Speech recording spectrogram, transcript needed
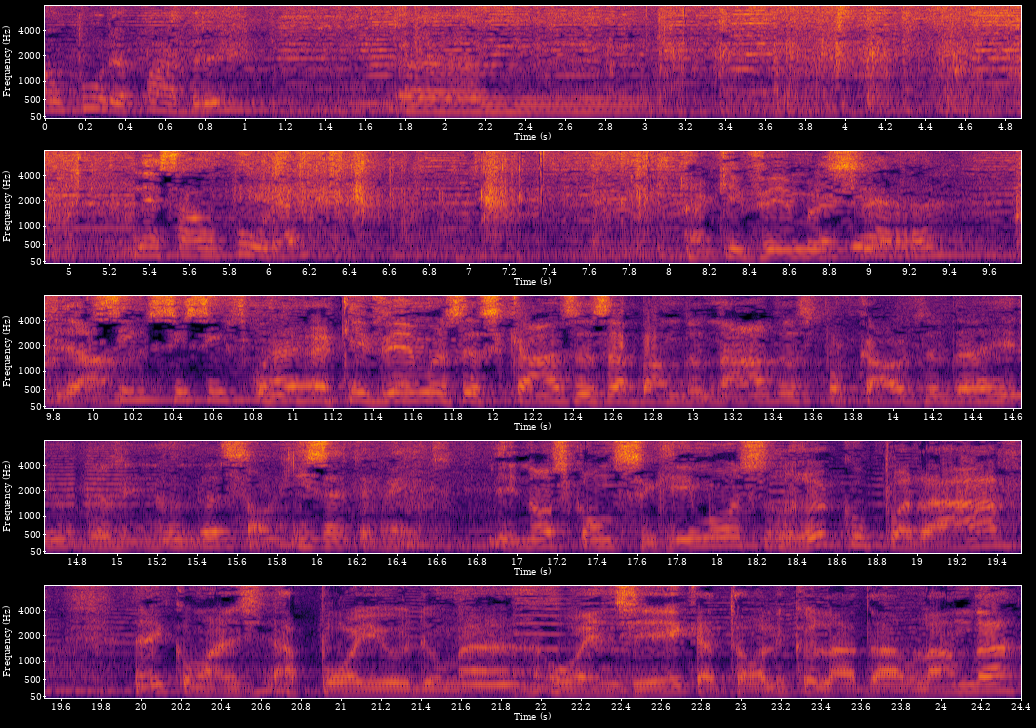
Altura, padre, hum, nessa altura, aqui vemos yeah. sim, sim, sim, aqui vemos as casas abandonadas por causa das inundações. Exatamente. E nós conseguimos recuperar né, com apoio de uma ONG católica lá da Holanda,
